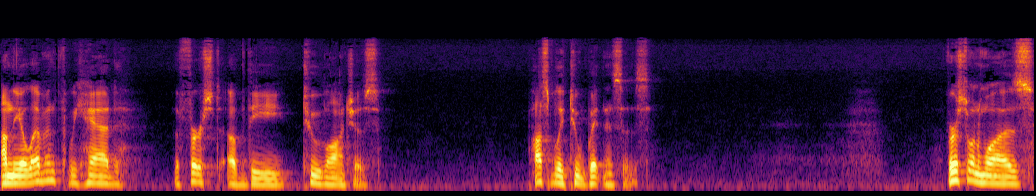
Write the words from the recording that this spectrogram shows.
On the 11th, we had the first of the two launches, possibly two witnesses. First one was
